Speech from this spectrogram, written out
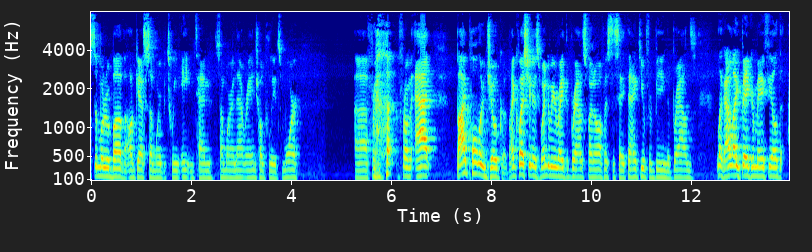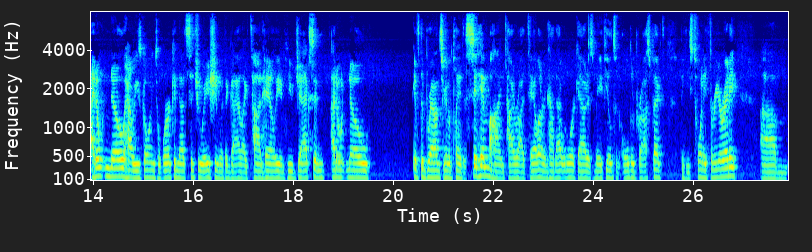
Somewhere above, I'll guess somewhere between eight and ten, somewhere in that range. Hopefully, it's more. Uh, from from at bipolar Joker. My question is, when do we write the Browns front office to say thank you for being the Browns? Look, I like Baker Mayfield. I don't know how he's going to work in that situation with a guy like Todd Haley and Hue Jackson. I don't know if the Browns are going to plan to sit him behind Tyrod Taylor and how that would work out as Mayfield's an older prospect. I think he's 23 already. Um,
